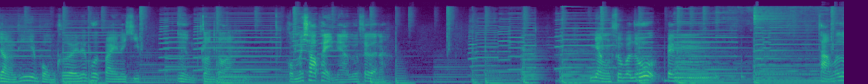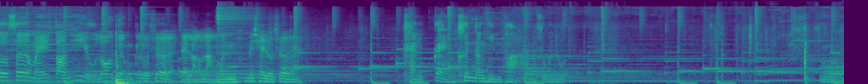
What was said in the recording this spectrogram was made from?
อย่างที่ผมเคยได้พูดไปในคลิปอื่นก่อนๆ ผมไม่ชอบพระเอกแนวลูเซอร์นะ อย่างซูบารุเป็นถามว่าลูเซอร์ไหมตอนที่อยู่โลกเดิมมันก็ลูเซอร์แหละแต่หลังๆ มันไม่ใช่ลูเซอร์ไง แข็งแกร่งขึ้นดังหินผานะซูบารุโอเค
